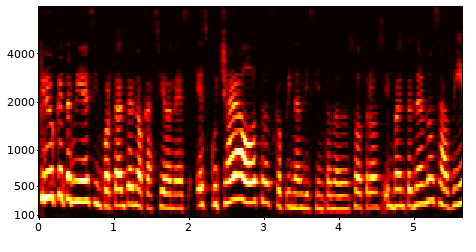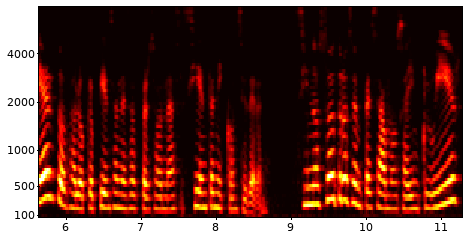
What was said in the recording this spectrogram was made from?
Creo que también es importante en ocasiones escuchar a otros que opinan distinto de nosotros y mantenernos abiertos a lo que piensan esas personas, sienten y consideran. Si nosotros empezamos a incluir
